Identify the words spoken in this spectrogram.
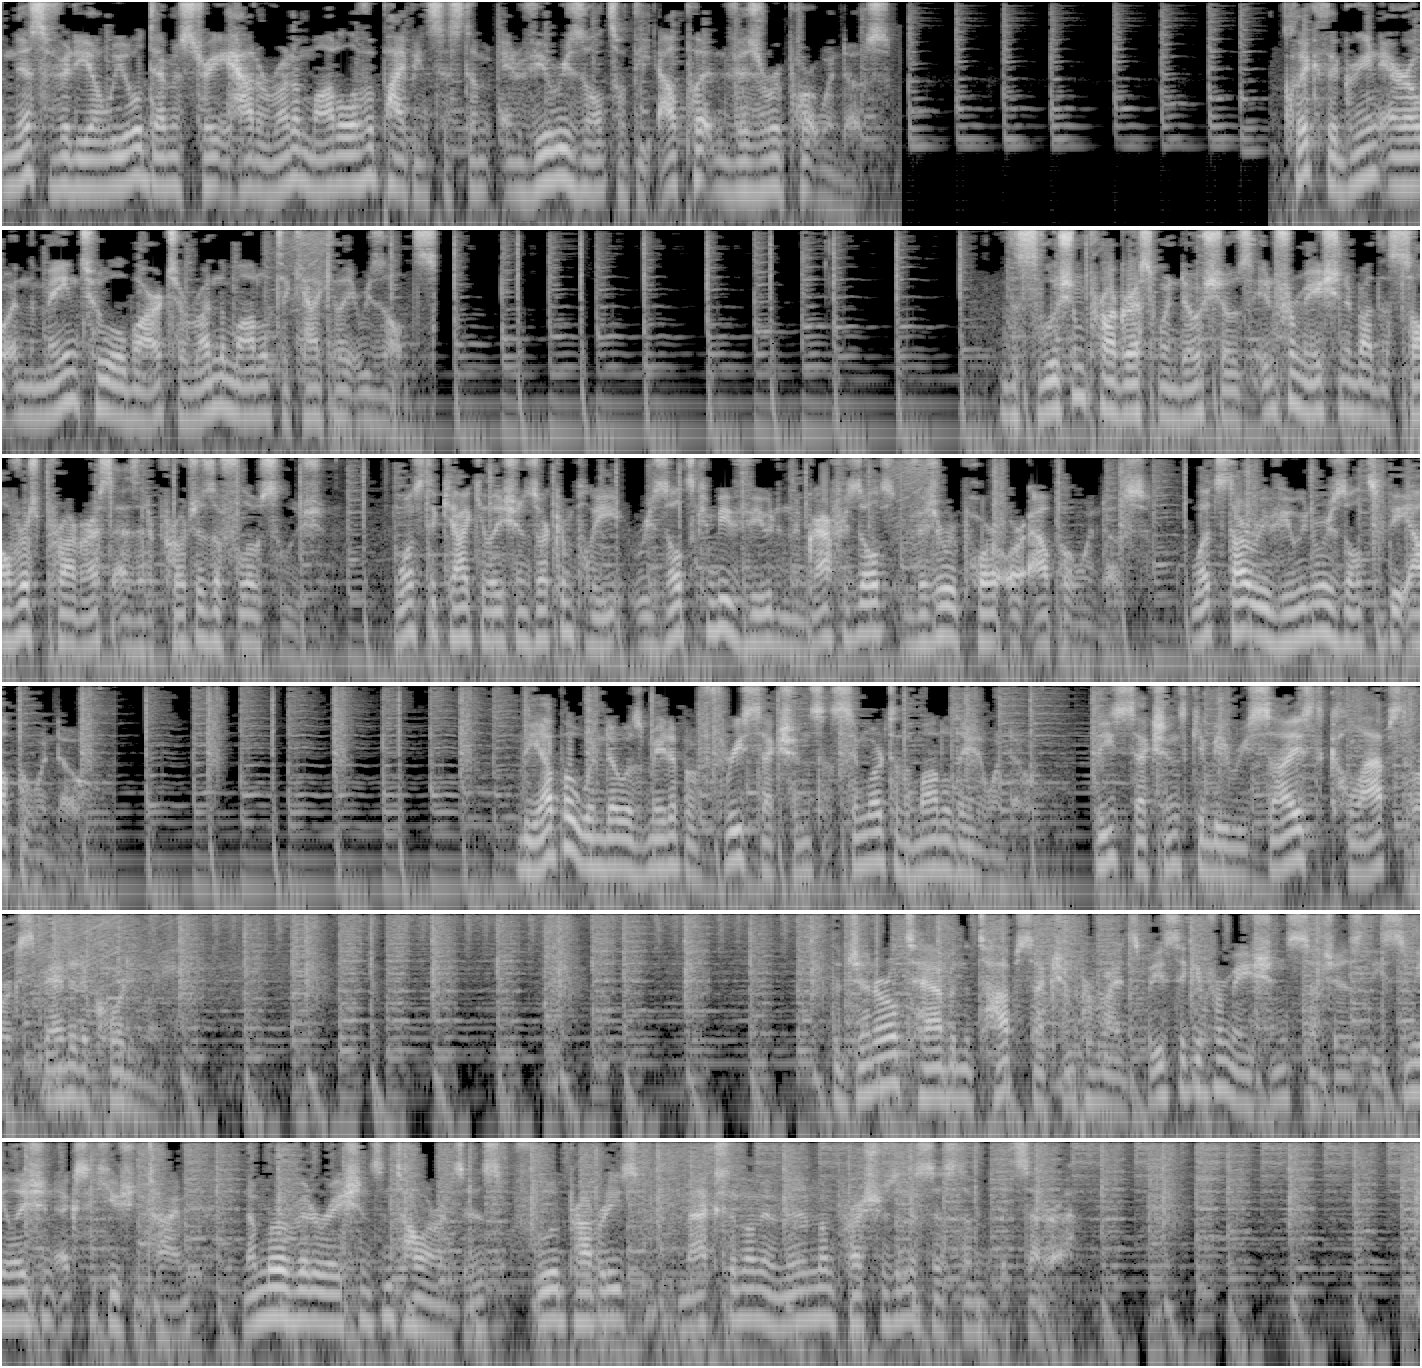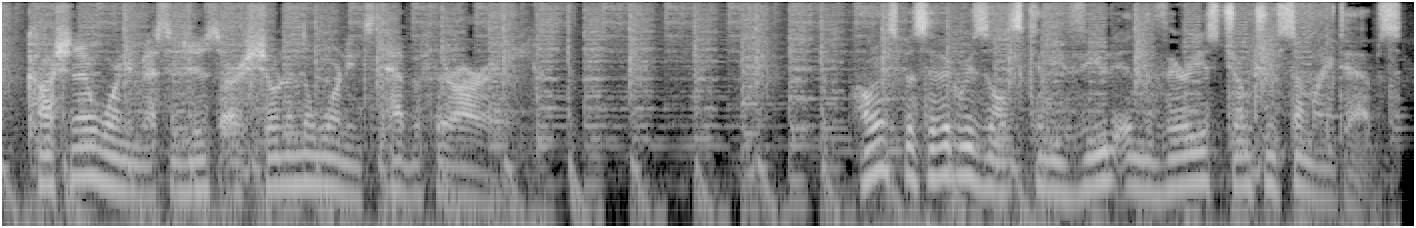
In this video, we will demonstrate how to run a model of a piping system and view results with the Output and Visual Report windows. Click the green arrow in the main toolbar to run the model to calculate results. The Solution Progress window shows information about the solver's progress as it approaches a flow solution. Once the calculations are complete, results can be viewed in the Graph Results, Visual Report, or Output windows. Let's start reviewing results of the Output window. The Output window is made up of three sections similar to the Model Data window. These sections can be resized, collapsed, or expanded accordingly. General tab in the top section provides basic information such as the simulation execution time, number of iterations and tolerances, fluid properties, maximum and minimum pressures in the system, etc. Caution and warning messages are shown in the Warnings tab if there are any. Honing specific results can be viewed in the various junction summary tabs.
